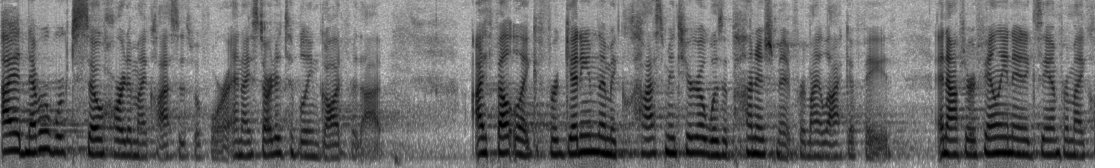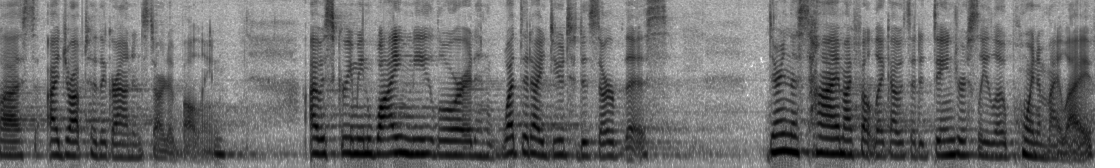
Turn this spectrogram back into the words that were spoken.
I had never worked so hard in my classes before, and I started to blame God for that. I felt like forgetting the class material was a punishment for my lack of faith. And after failing an exam for my class, I dropped to the ground and started bawling. I was screaming, Why me, Lord? And what did I do to deserve this? During this time, I felt like I was at a dangerously low point in my life,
